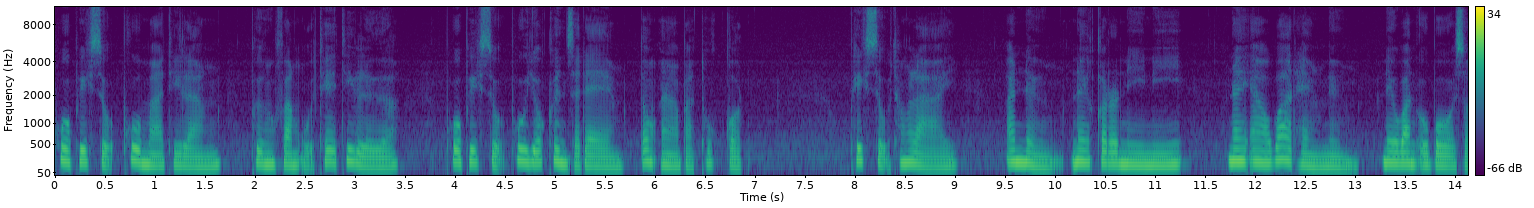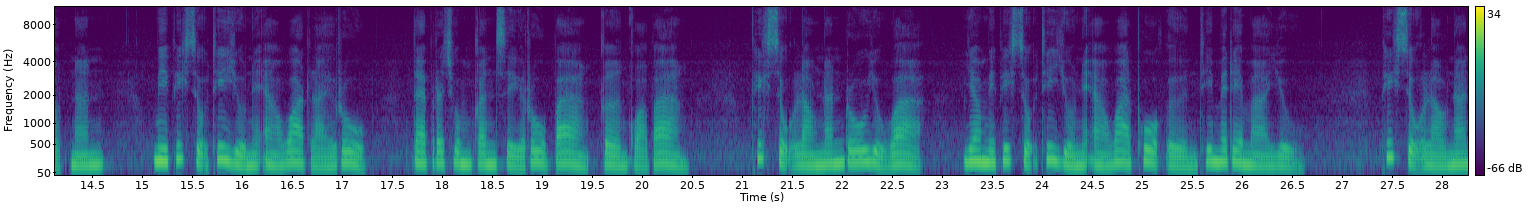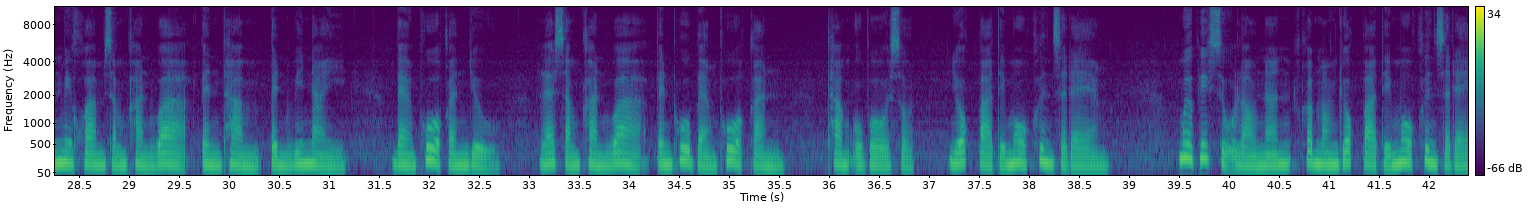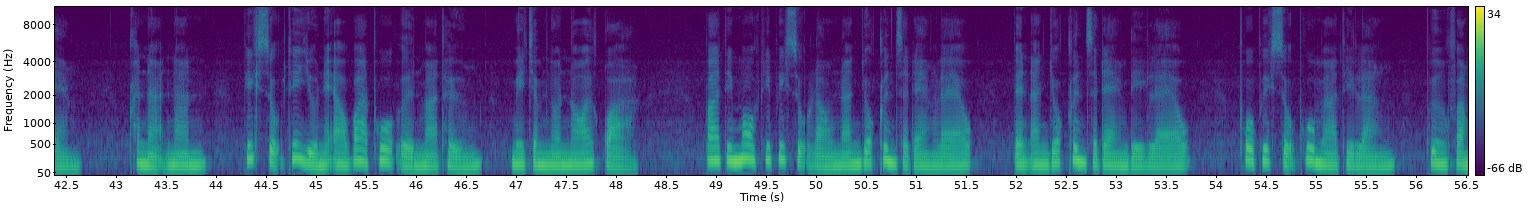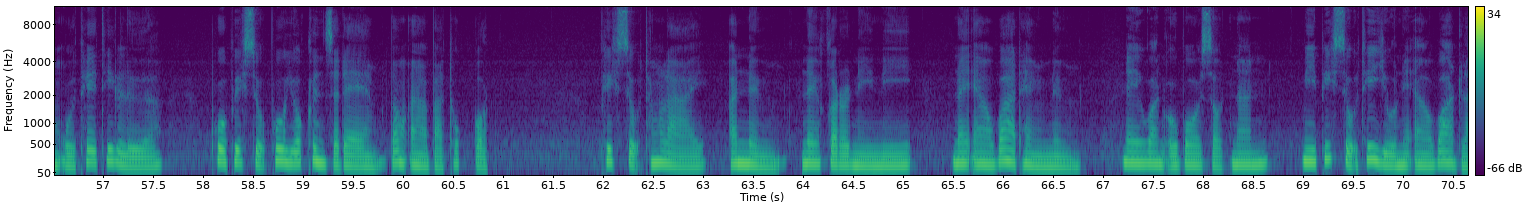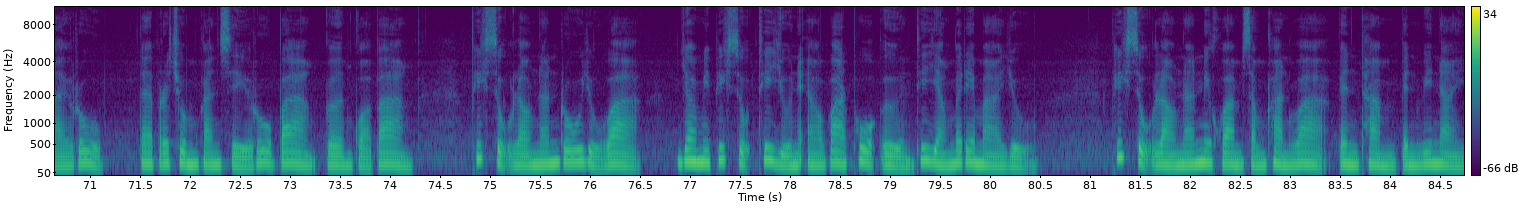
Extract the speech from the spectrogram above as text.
พวกภิกษุผู้มาทีหลัง พึงฟังอุเทศที่เหลือ พวกภิกษุผู้ยกขึ้นแสดงต้องอาบัตทุกกฎ ภิกษุทั้งหลาย อันหนึ่ง ในกรณีนี้ ในอาวาสแห่งหนึ่ง ในวันอุโบสถนั้น มีภิกษุที่อยู่ในอาวาสหลายรูป แต่ประชุมกันสี่รูปบ้าง เกินกว่าบ้าง ภิกษุเหล่านั้นรู้อยู่ว่า ยังมีภิกษุที่อยู่ในอาวาสพวกอื่นที่ไม่ได้มาอยู่ ภิกษุเหล่านั้นมีความสำคัญว่าเป็นธรรม เป็นวินัย แบ่งพวกกันอยู่ และสำคัญว่าเป็นผู้แบ่งพวกกันทำอุโบสถ ยกปาติโมกขึ้นแสดง เมื่อภิกษุเหล่านั้นกำลังยกปาติโมกขึ้นแสดง ขณะนั้นภิกษุที่อยู่ในอาวาสพวกอื่นมาถึง มีจำนวนน้อยกว่า ปาติโมกที่ภิกษุเหล่านั้นยกขึ้นแสดงแล้ว เป็นอันยกขึ้นแสดงดีแล้วพวกภิกษุผู้มาทีหลัง พึงฟังอุเทศที่เหลือพวกภิกษุผู้ยกขึ้นแสดงต้องอาบัตทุกกฎ ภิกษุทั้งหลาย อันหนึ่ง ในกรณีนี้ ในอาวาสแห่งหนึ่ง ในวันอุโบสถนั้น มีภิกษุที่อยู่ในอาวาสหลายรูป แต่ประชุมกันสี่รูปบ้าง เกินกว่าบ้าง ภิกษุเหล่านั้นรู้อยู่ว่า ยังมีภิกษุที่อยู่ในอาวาสพวกอื่นที่ยังไม่ได้มาอยู่ ภิกษุเหล่านั้นมีความสำคัญว่าเป็นธรรมเป็นวินัย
